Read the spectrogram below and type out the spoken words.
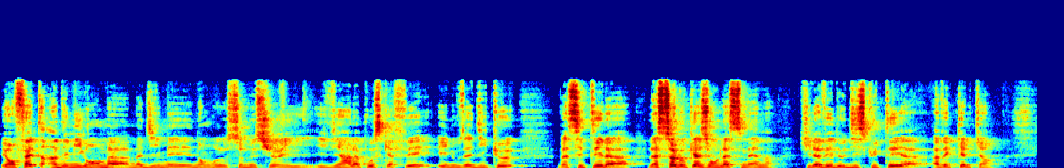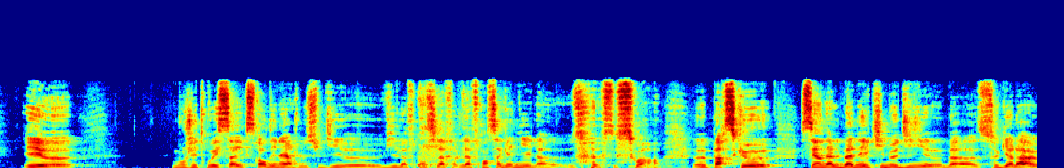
Et en fait, un des migrants m'a dit, mais non, ce monsieur, il, vient à la pause café et il nous a dit que bah, c'était la, seule occasion de la semaine qu'il avait de discuter avec quelqu'un. Et euh, Bon, j'ai trouvé ça extraordinaire. Je me suis dit, euh, vive la France, la, France a gagné là ce soir, euh, parce que c'est un Albanais qui me dit, euh, bah, ce gars-là,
